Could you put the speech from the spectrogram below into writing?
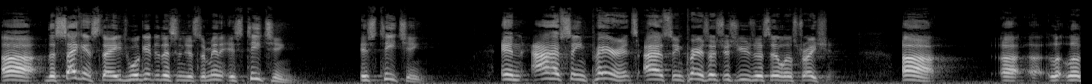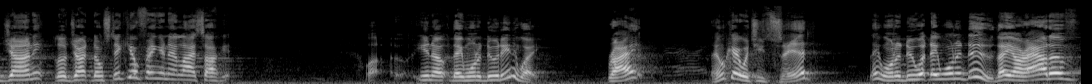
Uh, the second stage, we'll get to this in just a minute, is teaching. Is teaching. And I have seen parents, I have seen parents, let's just use this illustration. Uh, uh, uh little Johnny, little Johnny, don't stick your finger in that light socket. Well, you know, they want to do it anyway, right? They don't care what you said. They want to do what they want to do. They are out of.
